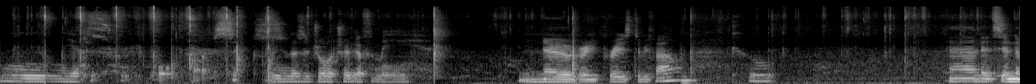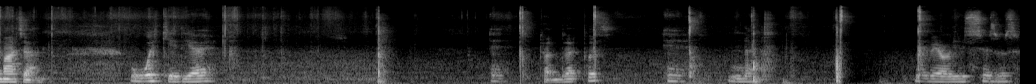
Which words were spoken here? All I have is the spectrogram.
Mm, yes. Three, four, five, six. And there's a draw trigger for me. No green freeze to be found. Cool. And it's into my turn. Wicked, yo. Cut the deck, please. Eh, no. Maybe I'll use scissors.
